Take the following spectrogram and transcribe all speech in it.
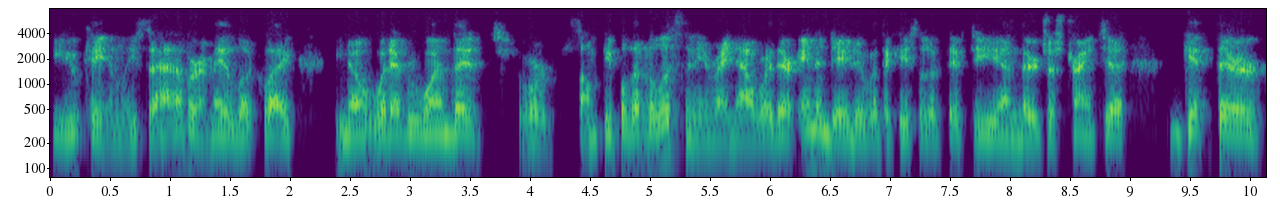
you, Kate, and Lisa have, or it may look like, you know, what everyone that, or some people that are listening right now, where they're inundated with a caseload of 50 and they're just trying to get their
